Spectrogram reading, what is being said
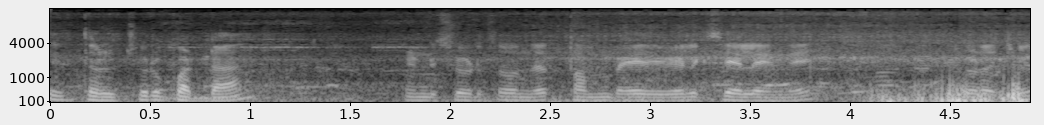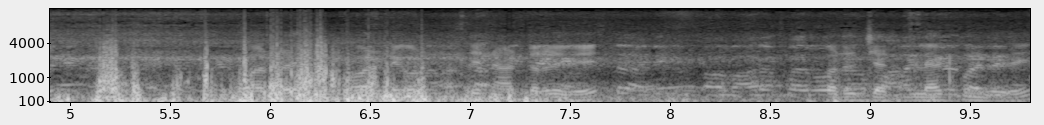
ఇది తొలిచూరు పడ్డ. రెండు చూడుతూ ఉంది. తొంభై ఐదు వేలకి సేల్ అయింది. చూడొచ్చు. వాడిని కూడా ఉంది. దీని అడ్డర్ ఇది. బర్రె జట్ బ్లాక్ ఉంది ఇది.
